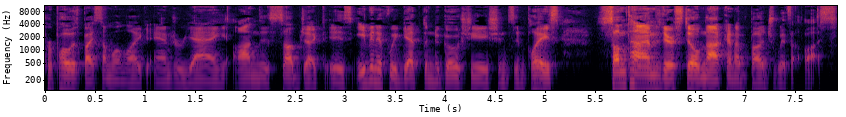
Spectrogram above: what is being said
proposed by someone like Andrew Yang on this subject is even if we get the negotiations in place, sometimes they're still not going to budge with us.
